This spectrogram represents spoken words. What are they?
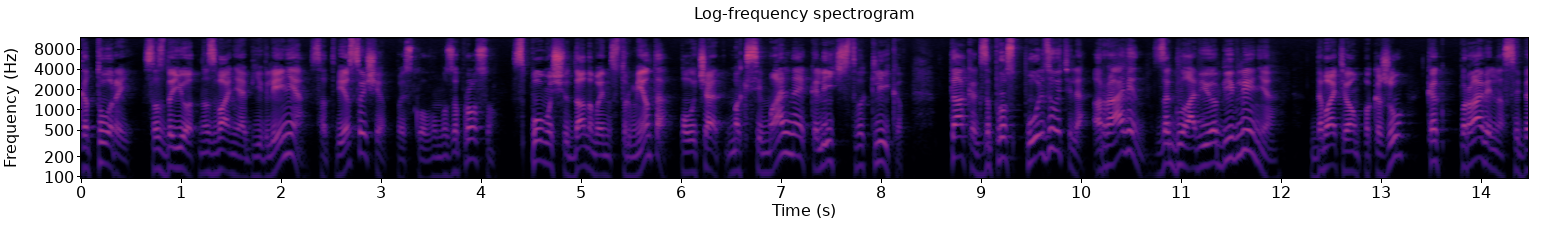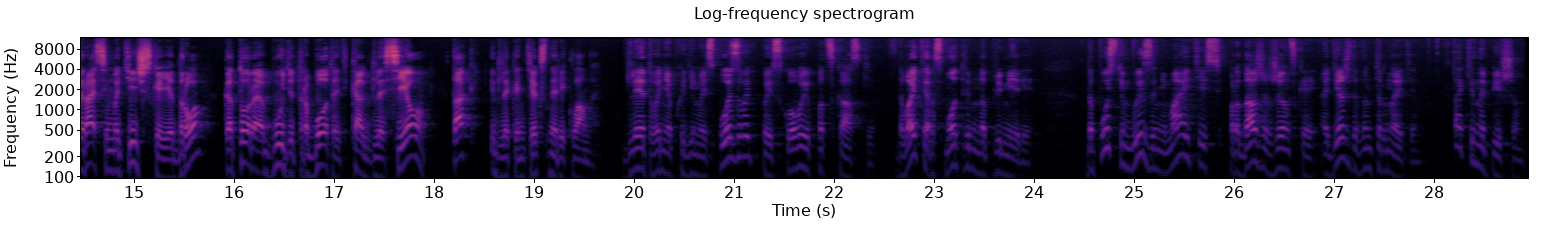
который создает название объявления, соответствующее поисковому запросу. С помощью данного инструмента получают максимальное количество кликов, так как запрос пользователя равен заглавию объявления. Давайте я вам покажу, как правильно собирать семантическое ядро, которое будет работать как для SEO, так и для контекстной рекламы. Для этого необходимо использовать поисковые подсказки. Давайте рассмотрим на примере. Допустим, вы занимаетесь продажей женской одежды в интернете. Так и напишем.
